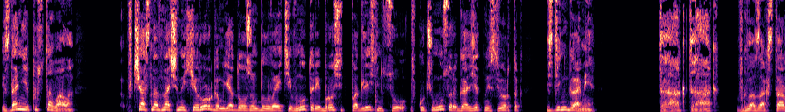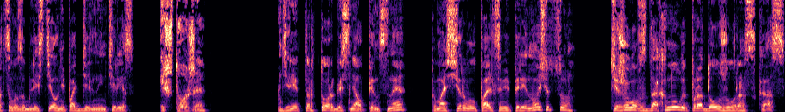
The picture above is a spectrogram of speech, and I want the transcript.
Здание пустовало. В час, назначенный хирургом, я должен был войти внутрь и бросить под лестницу в кучу мусора газетный сверток с деньгами. «Так, так», — в глазах Старцева заблестел неподдельный интерес. «И что же?» Директор торга снял пенсне, помассировал пальцами переносицу, тяжело вздохнул и продолжил рассказ.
